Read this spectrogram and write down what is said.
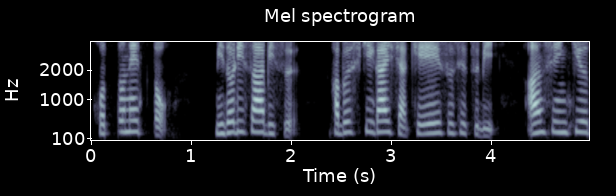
ホットネット、緑サービス、株式会社 KS 設備、安心給湯。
